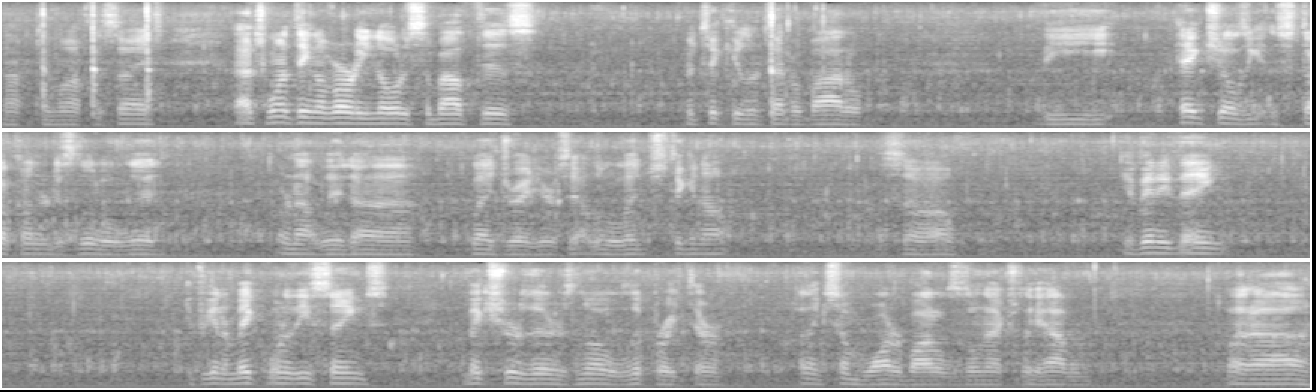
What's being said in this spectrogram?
Knock them off the sides. That's one thing I've already noticed about this particular type of bottle. The eggshells are getting stuck under this little lid, or not lid, uh, ledge right here. See that little ledge sticking out? So, if anything, if you're going to make one of these things, make sure there's no lip right there. I think some water bottles don't actually have them. But, uh,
